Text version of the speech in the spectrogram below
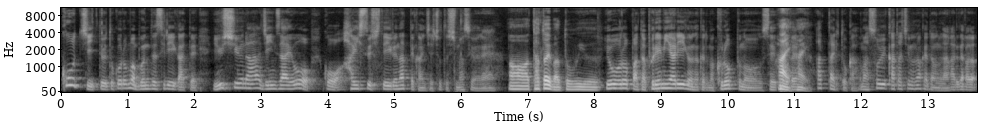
コーチっていうところもブンデスリーガって優秀な人材をこう輩出しているなって感じはちょっとしますよね。あー例えばどういう？ヨーロッパとプレミアリーグの中でもクロップの成功ではいはい。あったりとか、まあ、そういう形の中での流れ。だから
